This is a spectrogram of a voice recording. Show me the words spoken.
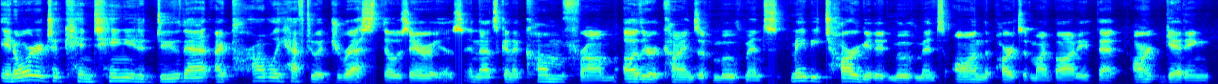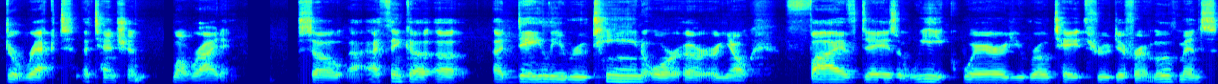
in order to continue to do that, I probably have to address those areas. And that's going to come from other kinds of movements, maybe targeted movements on the parts of my body that aren't getting direct attention while riding. So I think a, a, a daily routine or, or, or, you know, five days a week where you rotate through different movements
